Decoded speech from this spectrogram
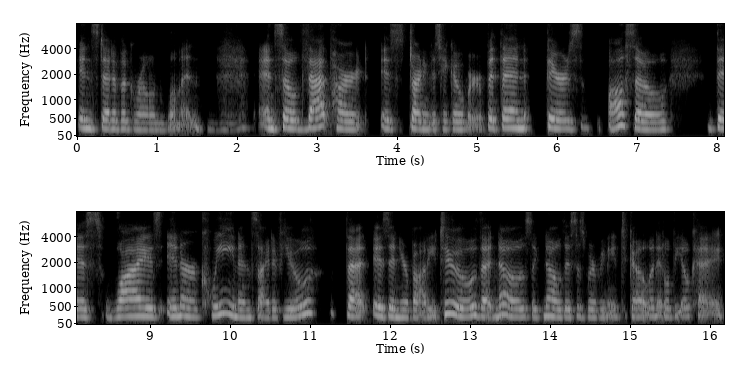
instead of a grown woman. Mm-hmm. And so that part is starting to take over. But then there's also this wise inner queen inside of you that is in your body too, that mm-hmm. knows, like, no, this is where we need to go and it'll be okay.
